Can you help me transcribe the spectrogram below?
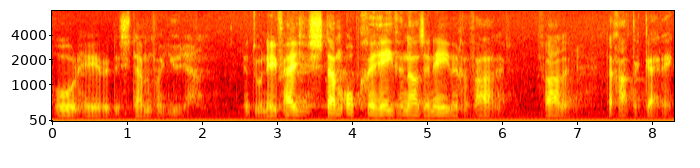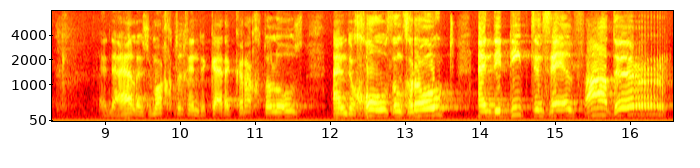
Hoor Heere de stem van Juda. En toen heeft hij zijn stem opgeheven naar zijn eeuwige vader. Vader, daar gaat de kerk. En de hel is machtig en de kerk krachteloos. En de golven groot en de diepten veel. Vader.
